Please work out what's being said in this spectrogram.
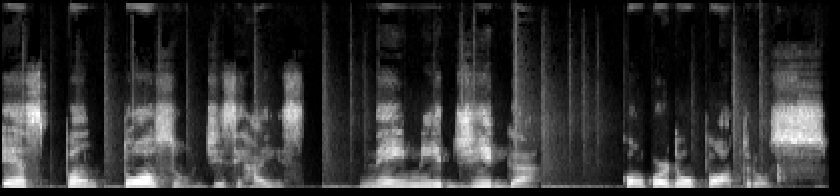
Espantoso! disse Raiz. Nem me diga! concordou Potros.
